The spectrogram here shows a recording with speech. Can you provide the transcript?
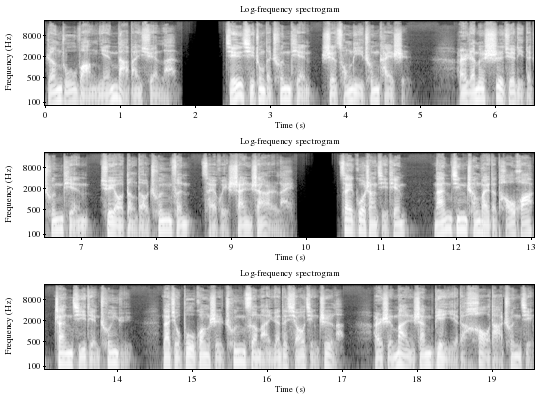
仍如往年那般绚烂。节气中的春天是从立春开始，而人们视觉里的春天却要等到春分才会姗姗而来。再过上几天，南京城外的桃花沾几点春雨，那就不光是春色满园的小景致了，而是漫山遍野的浩大春景。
